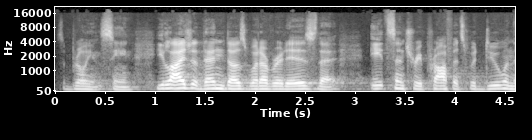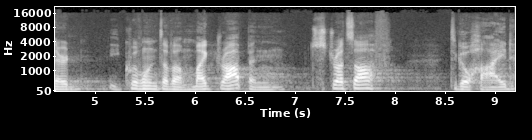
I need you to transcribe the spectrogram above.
It's a brilliant scene. Elijah then does whatever it is that 8th century prophets would do when they're equivalent of a mic drop and struts off to go hide.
